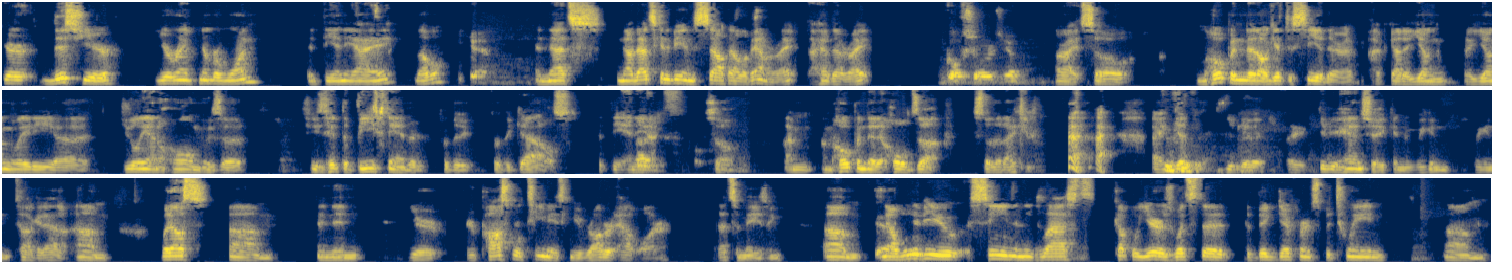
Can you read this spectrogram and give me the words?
you're this year you're ranked number one at the NAIA level. Yeah. And that's now that's going to be in South Alabama, right? I have that right. Gulf Shores. Yep. All right. So I'm hoping that I'll get to see you there. I've, I've got a young a young lady, uh, Juliana Holm, who's a she's hit the B standard for the for the gals at the NAIA. Nice. So I'm I'm hoping that it holds up so that I can I can get give you, give you a handshake and we can we can talk it out. Um, what else? Um, and then your your possible teammates can be Robert Atwater. That's amazing. Um, yeah. Now, what have you seen in these last couple years? What's the the big difference between? Um,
